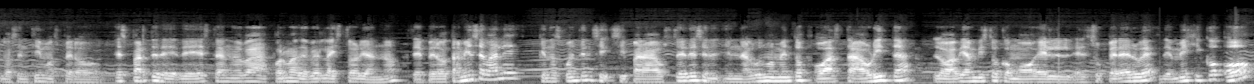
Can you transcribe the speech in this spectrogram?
lo sentimos, pero es parte de, esta nueva forma de ver la historia, ¿no? Pero también se vale que nos cuenten si, si para ustedes en, en, algún momento o hasta ahorita lo habían visto como el, el, superhéroe de México o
